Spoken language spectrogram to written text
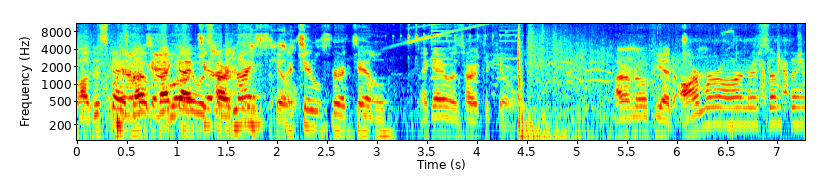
Wow, this guy, Yeah, that, okay, that well, guy a was hard a knife, to kill. A kill for a kill. That guy was hard to kill. I don't know if he had armor on or We have something.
